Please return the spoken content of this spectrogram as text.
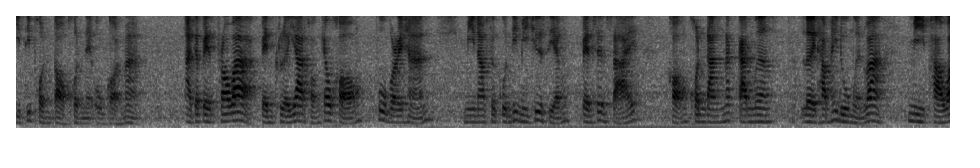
อิทธิพลต่อคนในองค์กรมาก อาจจะเป็นเพราะว่าเป็นเครือญาติของเจ้าของผู้บริหาร มีนามสกุลที่มีชื่อเสียง เป็นเส้นสายของคนดังนักการเมือง เลยทำให้ดูเหมือนว่ามีภาวะ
